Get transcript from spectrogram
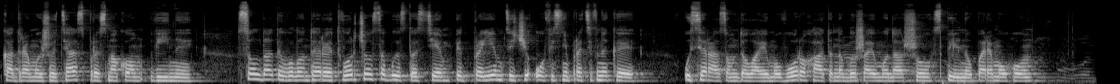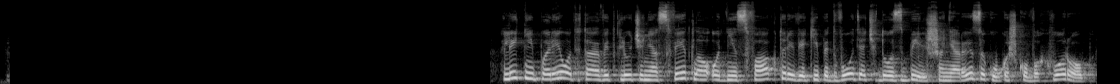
кадрами життя з присмаком війни. Солдати, волонтери, творчі особистості, підприємці чи офісні працівники. Усі разом долаємо ворога та наближаємо нашу спільну перемогу. Літній період та відключення світла одні з факторів, які підводять до збільшення ризику кишкових хвороб.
